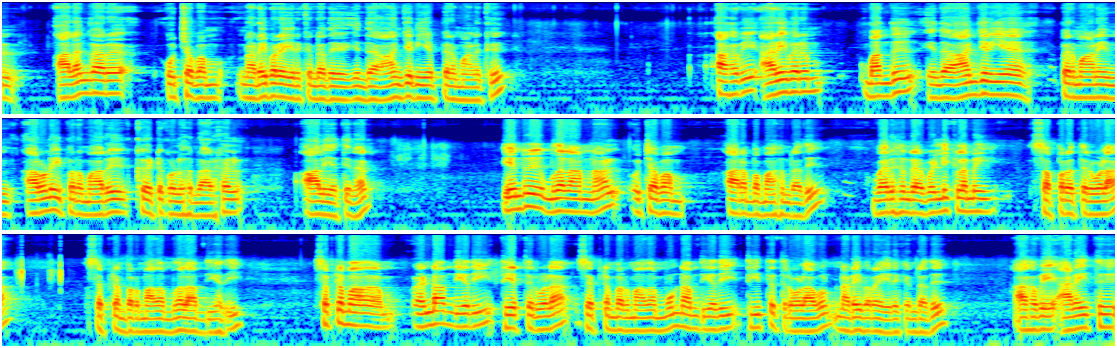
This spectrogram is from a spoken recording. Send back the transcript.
அலங்கார உற்சவம் நடைபெற இருக்கின்றது இந்த ஆஞ்சநேய பெருமாளுக்கு. ஆகவே அனைவரும் வந்து இந்த ஆஞ்சநேய பெருமானின் அருளை பெறுமாறு கேட்டுக்கொள்கின்றார்கள் ஆலயத்தினர். இன்று முதலாம் நாள் உற்சவம் ஆரம்பமாகின்றது. வருகின்ற வெள்ளிக்கிழமை சப்பர திருவிழா செப்டம்பர் மாதம் முதலாம் தேதி. செப்டம்பர் ரெண்டாம் தேதி தேர் திருவிழா செப்டம்பர் மாதம் மூன்றாம் தேதி தீர்த்த திருவிழாவும் நடைபெற இருக்கின்றது. ஆகவே அனைத்து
